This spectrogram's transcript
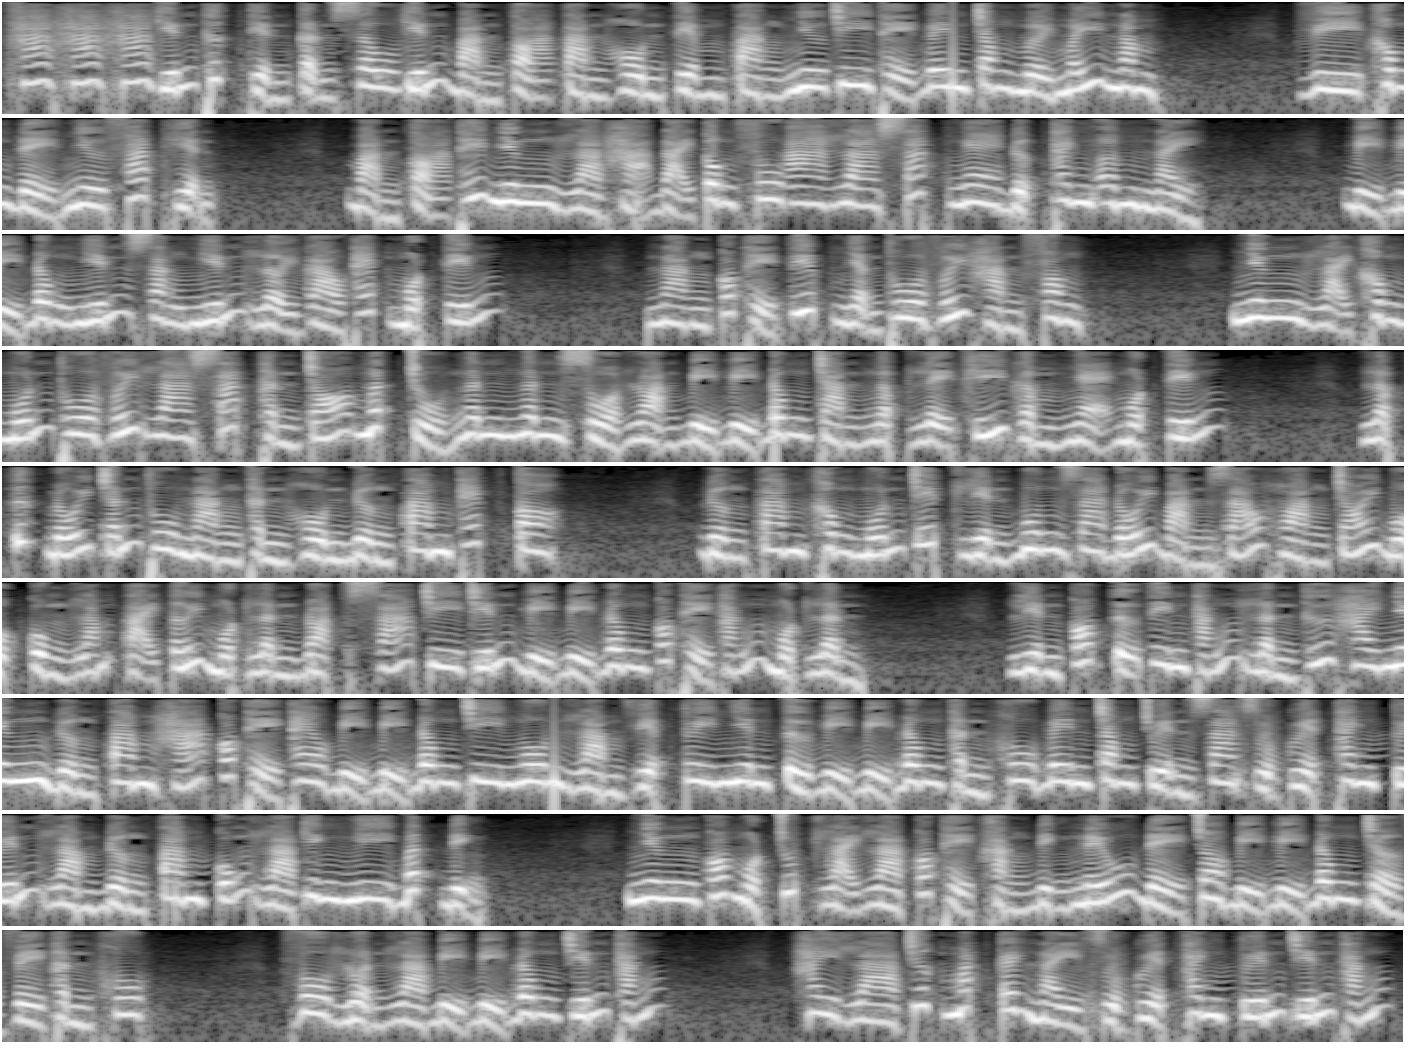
Ha ha ha kiến thức thiện cận sâu kiến bản tỏa tàn hồn tiềm tàng như chi thể bên trong mười mấy năm. Vì không để như phát hiện. Bản tỏa thế nhưng là hạ đại công phu A-la sát nghe được thanh âm này. Bị bị đông nghiến răng nghiến lời gào thét một tiếng. Nàng có thể tiếp nhận thua với Hàn Phong. Nhưng lại không muốn thua với la sát thần chó mất chủ ngân ngân sủa loạn bị bị đông tràn ngập lệ khí gầm nhẹ một tiếng. Lập tức đối chấn thu nàng thần hồn đường tam thét to. Đường tam không muốn chết liền buông ra đối bản giáo hoàng chói buộc cùng lắm tại tới một lần đoạt xá chi chiến bị bị đông có thể thắng một lần. Liền có tự tin thắng lần thứ hai nhưng đường tam há có thể theo bị bị đông chi ngôn làm việc tuy nhiên từ bị bị đông thần khu bên trong truyền ra rượu quyệt thanh tuyến làm đường tam cũng là kinh nghi bất định. Nhưng có một chút lại là có thể khẳng định nếu để cho bị bị đông trở về thần khu. Vô luận là bị bị đông chiến thắng. Hay là trước mắt cái này rượu quyệt thanh tuyến chiến thắng.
